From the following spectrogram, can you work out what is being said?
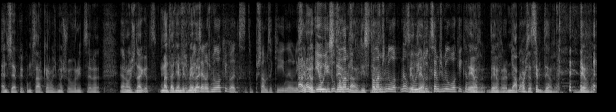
antes da época começar, que eram os meus favoritos, era, eram os Nuggets. Mantenho a mesma ideia. eram os Milwaukee Bucks. Tu Postámos aqui na Não, Unicef. não, eu, eu, eu e disse tu Denver. falámos, Não, eu disse falámos. Milwaukee. Não, Sim, eu e Denver. tu dissemos Milwaukee candidato. Denver, Denver. A minha aposta é sempre Denver. Denver.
